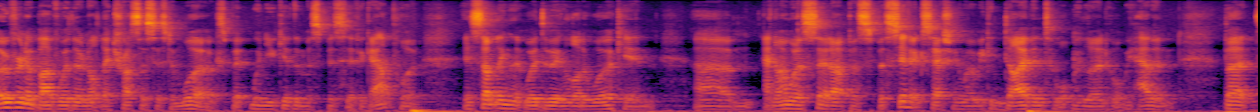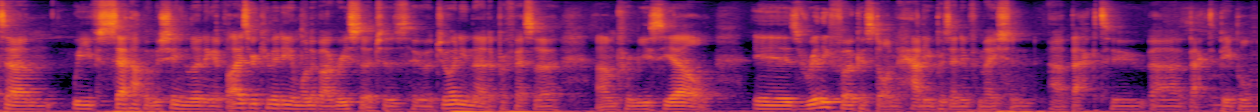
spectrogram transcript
over and above whether or not they trust the system works, but when you give them a specific output, is something that we're doing a lot of work in. Um, and I want to set up a specific session where we can dive into what we learned, what we haven't. But um, we've set up a machine learning advisory committee, and one of our researchers who are joining that, a professor um, from UCL, is really focused on how do you present information uh, back to uh, back to people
